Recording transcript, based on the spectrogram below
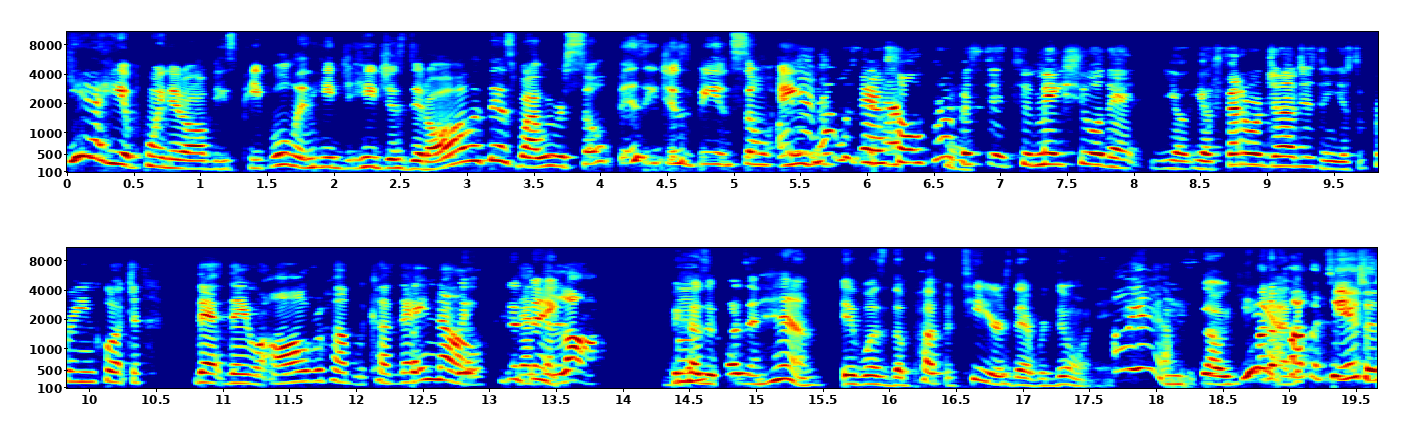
Yeah, he appointed all these people, and he he just did all of this while we were so busy just being so angry. Oh, yeah, that was their sole purpose to, to make sure that your your federal judges and your Supreme Court that they were all Republican because they know the that thing. the law because mm-hmm. it wasn't him; it was the puppeteers that were doing it. Oh yeah. And so yeah, but the puppeteers are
